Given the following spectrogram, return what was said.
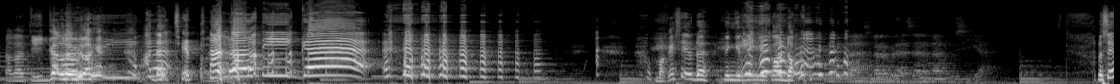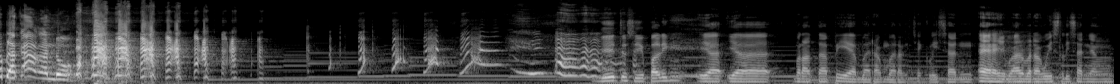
tanggal 3 lo bilangnya tiga. ada chat Tanggal 3. makanya saya udah dengar-dengar kodok transfer berdasarkan usia. lo saya belakangan dong gitu sih. Paling ya ya meratapi ya barang-barang checklistan eh barang-barang wishlistan yang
